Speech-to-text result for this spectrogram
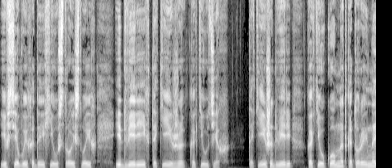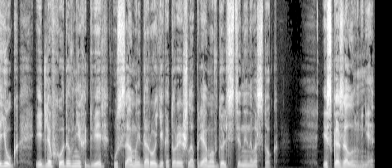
и все выходы их и устройство их, и двери их такие же, как и у тех. Такие же двери, как и у комнат, которые на юг, и для входа в них дверь у самой дороги, которая шла прямо вдоль стены на восток. И сказал он мне:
